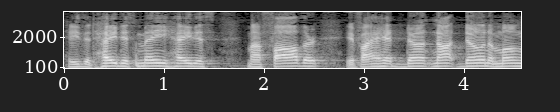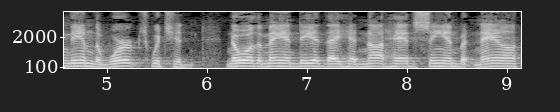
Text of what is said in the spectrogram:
He that hateth me hateth my Father. If I had done, not done among them the works which had no other man did, they had not had sin, but now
